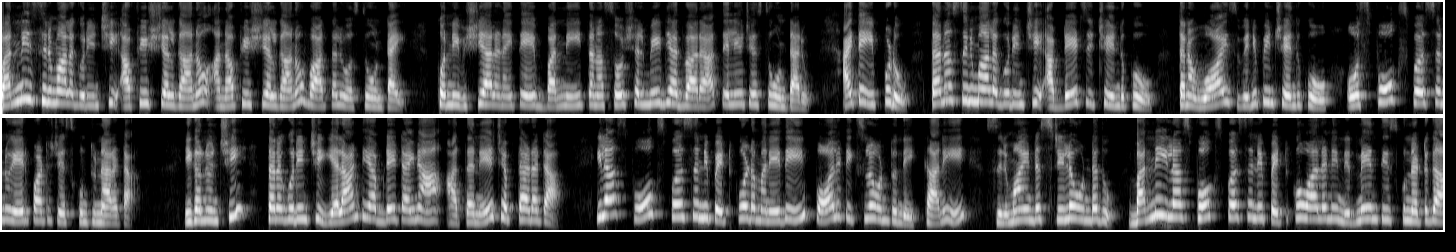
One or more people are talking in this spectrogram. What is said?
బన్నీ సినిమాల గురించి అఫీషియల్ గానో అన్అఫీషియల్ గానో వార్తలు వస్తూ ఉంటాయి. కొన్ని విషయాలనైతే బన్నీ తన సోషల్ మీడియా ద్వారా తెలియజేస్తూ ఉంటారు. అయితే ఇప్పుడు తన సినిమాల గురించి అప్డేట్స్ ఇచ్చేందుకు తన వాయిస్ వినిపించేందుకు ఓ స్పోక్స్ పర్సన్ ఏర్పాటు చేసుకుంటున్నారట. ఇక నుంచి తన గురించి ఎలాంటి అప్డేట్ అయినా అతనే చెప్తాడట. ఇలా స్పోక్స్ పర్సన్ని పెట్టుకోవడం అనేది పాలిటిక్స్లో ఉంటుంది. కానీ సినిమా ఇండస్ట్రీలో ఉండదు. బన్నీ ఇలా స్పోక్స్ పర్సన్ని పెట్టుకోవాలని నిర్ణయం తీసుకున్నట్టుగా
